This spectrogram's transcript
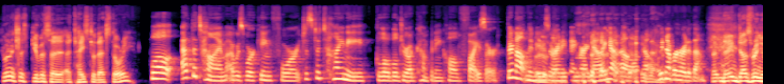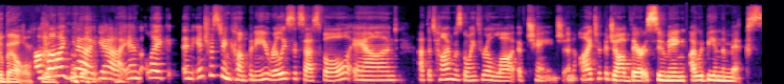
Do you want to just give us a, a taste of that story? Well, at the time, I was working for just a tiny global drug company called Pfizer. They're not in the news or anything right now. Yeah, no, no, we never heard of them. That name does ring a bell. Uh huh. Yeah. yeah, yeah. And like an interesting company, really successful. And at the time was going through a lot of change. And I took a job there assuming I would be in the mix.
